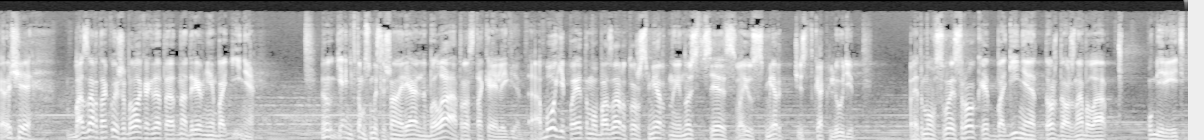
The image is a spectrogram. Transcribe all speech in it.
Короче, базар такой же была когда-то одна древняя богиня. Ну, я не в том смысле, что она реально была, а просто такая легенда. А боги по этому базару тоже смертные, носят все свою смерть чисто как люди. Поэтому в свой срок эта богиня тоже должна была умереть.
